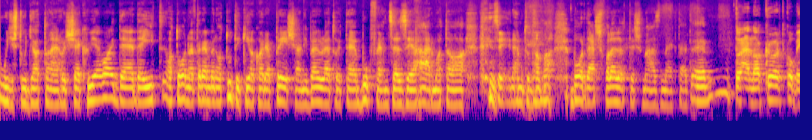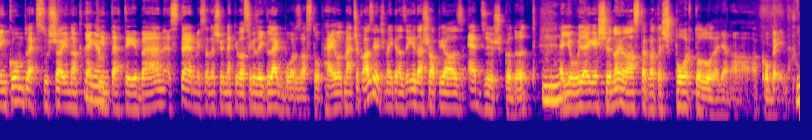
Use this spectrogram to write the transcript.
úgy is tudja a tanár, hogy se hülye vagy, de, de itt a tornateremben ott tuti ki akarja préselni belőled, hogy te bukfencezzél hármat a, nem tudom, a bordásfal előtt, és mázd meg. Tehát, Talán a Kurt Cobain komplexusainak igen. tekintetében ez természetes, hogy neki valószínűleg az egyik legborzasztóbb hely volt, már csak azért is, mert az édesapja az edzősködött uh-huh. egy jó ideig, és ő nagyon azt akart, hogy sportoló legyen a a Cobain. Hú,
